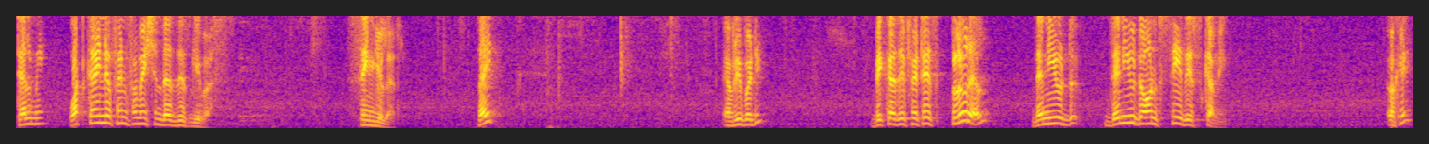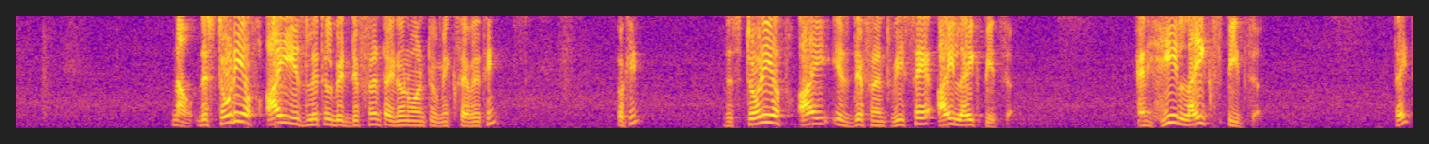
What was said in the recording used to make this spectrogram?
Tell me, what kind of information does this give us? Singular. Right? everybody because if it is plural then you then you don't see this coming okay now the story of i is little bit different i don't want to mix everything okay the story of i is different. We say i like pizza. And he likes pizza. Right?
